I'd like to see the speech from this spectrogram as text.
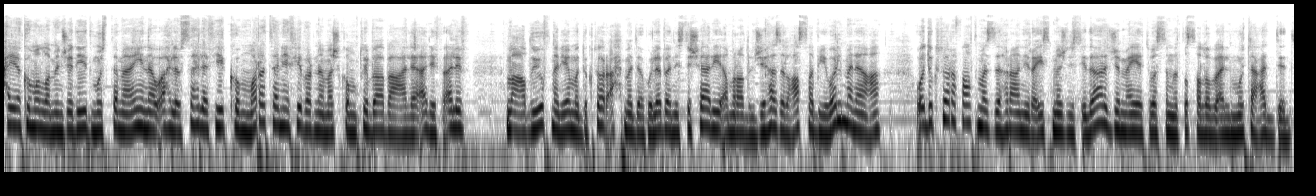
حياكم الله من جديد مستمعينا وأهلا وسهلا فيكم مرة ثانية في برنامجكم طبابة على ألف ألف مع ضيوفنا اليوم الدكتور أحمد أبو لبن استشاري أمراض الجهاز العصبي والمناعة والدكتوره فاطمة الزهراني رئيس مجلس إدارة جمعية وسم التصلب المتعدد.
